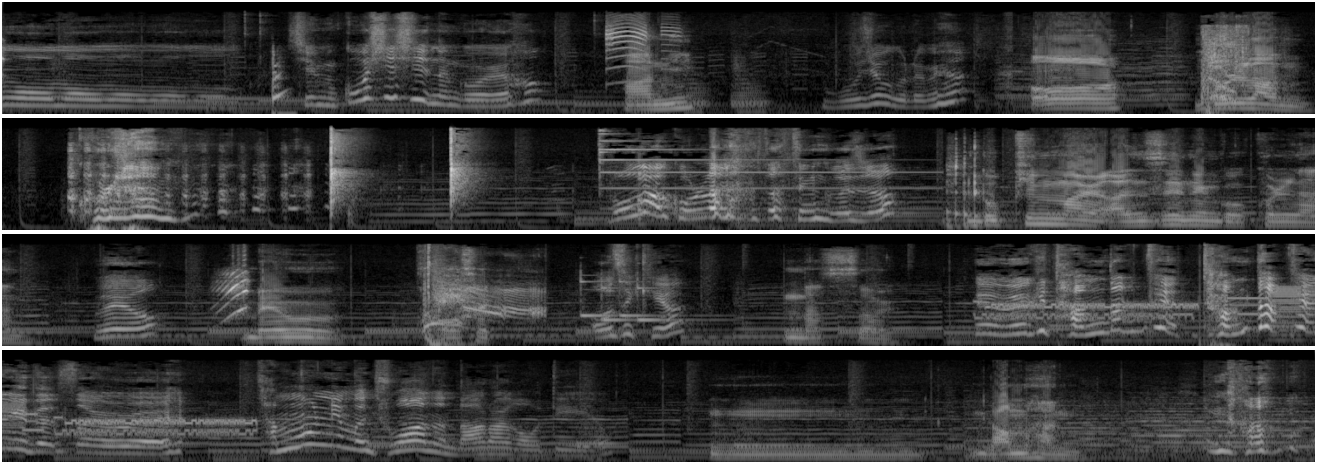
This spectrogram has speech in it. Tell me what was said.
어머 어머 어머 어머 어머 지금 꼬시시는 거예요? 아니 뭐죠 그러면? 어 논란 곤란 뭐가 곤란하다는 거죠? 높임말 안 쓰는 거 곤란 왜요? 매우 어색 어색해요? 낯설 왜, 왜 이렇게 담담평, 담담평이 됐어요 왜? 장모님은 좋아하는 나라가 어디예요? 음 남한 남...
